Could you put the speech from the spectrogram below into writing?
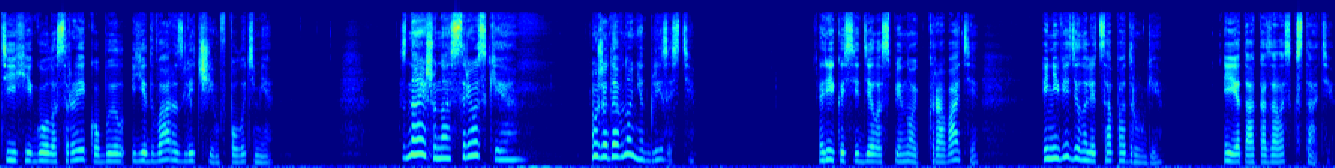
Тихий голос Рейко был едва различим в полутьме. «Знаешь, у нас с Рёски уже давно нет близости». Рика сидела спиной к кровати и не видела лица подруги. И это оказалось кстати.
